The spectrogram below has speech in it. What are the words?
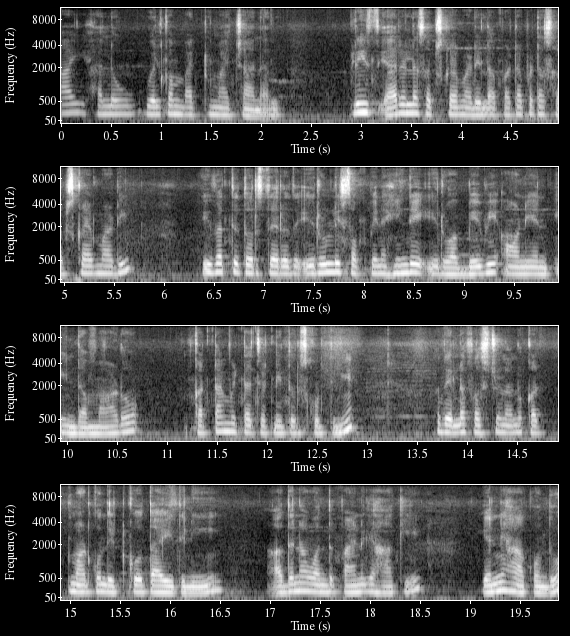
Hi hello welcome back to my channel please ಯಾರೆಲ್ಲ ಸಬ್ಸ್ಕ್ರೈಬ್ ಮಾಡಿಲ್ಲ, ಪಟ ಪಟ ಸಬ್ಸ್ಕ್ರೈಬ್ ಮಾಡಿ. ಇವತ್ತು ತೋರಿಸ್ತಾ ಇರೋದು ಈರುಳ್ಳಿ ಸೊಪ್ಪಿನ ಹಿಂದೆ ಇರುವ ಬೇಬಿ ಆನಿಯನ್ ಇಂದ ಮಾಡೋ ಕಟ್ಟ ಮಿಟ್ಟ ಚಟ್ನಿ ತೋರಿಸ್ಕೊಡ್ತೀನಿ. ಅದೆಲ್ಲ ಫಸ್ಟು ನಾನು ಕಟ್ ಮಾಡ್ಕೊಂಡು ಇಟ್ಕೋತಾ ಇದ್ದೀನಿ. ಅದನ್ನು ಒಂದು ಪ್ಯಾನ್ಗೆ ಹಾಕಿ ಎಣ್ಣೆ ಹಾಕ್ಕೊಂಡು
